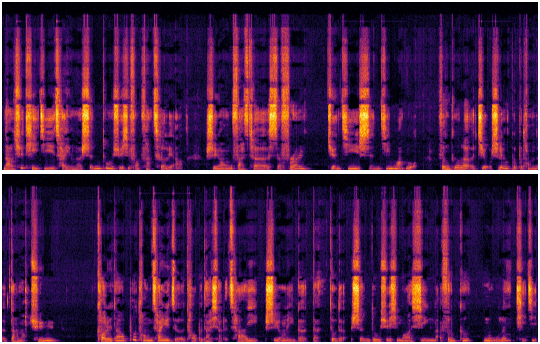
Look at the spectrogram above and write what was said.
脑区体积采用了深度学习方法测量，使用 FastSafari 卷积神经网络，分割了九十六个不同的大脑区域。考虑到不同参与者头部大小的差异，使用了一个单独的深度学习模型来分割颅内体积，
